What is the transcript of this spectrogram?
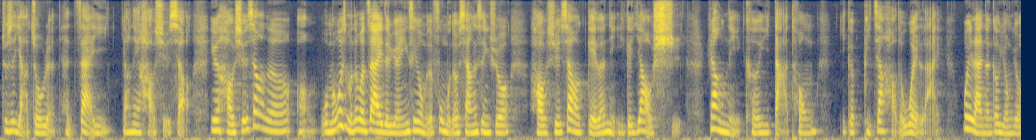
就是亚洲人很在意要念好学校，因为好学校呢，哦，我们为什么那么在意的原因，是因为我们的父母都相信说，好学校给了你一个钥匙，让你可以打通一个比较好的未来，未来能够拥有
